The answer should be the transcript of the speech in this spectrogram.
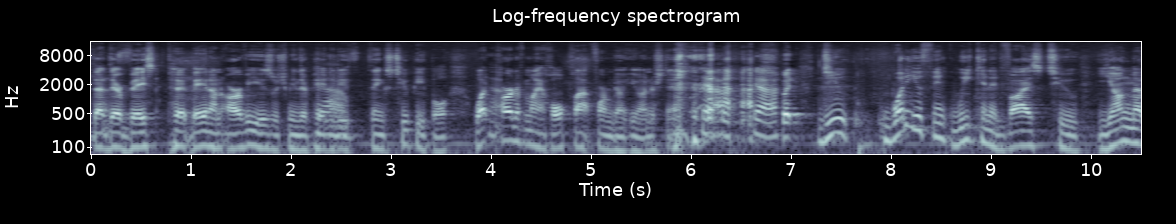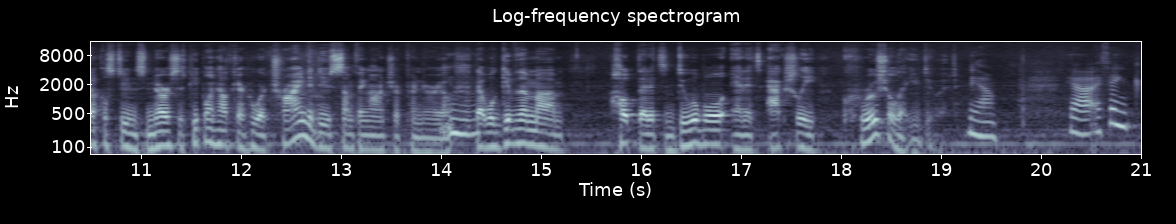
That they're based paid on RVUs, which mean they're paid Yeah. to do things to people. What Yeah. part of my whole platform don't you understand? Yeah, yeah. But do you, what do you think we can advise to young medical students, nurses, people in healthcare who are trying to do something entrepreneurial Mm-hmm. that will give them um, hope that it's doable and it's actually crucial that you do it? Yeah. Yeah, I think,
